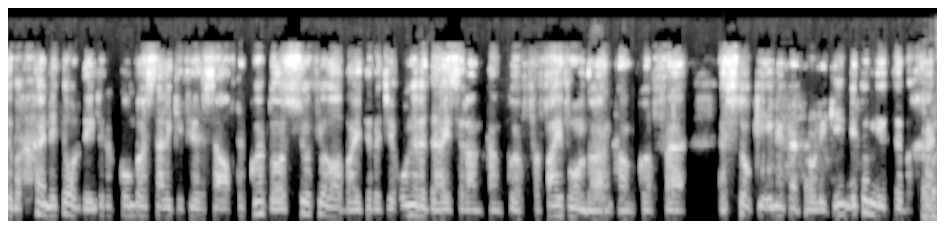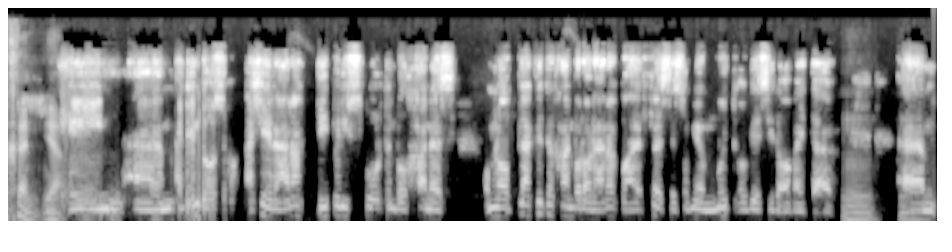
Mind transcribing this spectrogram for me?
te begin net 'n ordentlike kombo stelletjie vir jouself te koop. Daar's soveel daar buite dat jy onder 'n 1000 rand kan koop vir 500 rand kan koop vir 'n stokkie en 'n katrolletjie net om net te begin. Te begin, ja. En ehm um, ek dink daar's as jy regtig diep in die sport en wil gaan is om na 'n plek te gaan waar daar regtig baie vis is om jou moed obviously daarby te hou. Hmm. Ehm mm. um,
